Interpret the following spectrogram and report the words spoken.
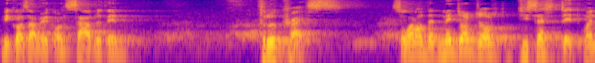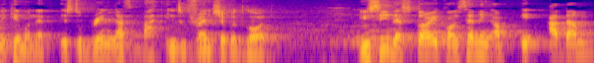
because I'm reconciled with him through Christ. So, one of the major jobs Jesus did when he came on earth is to bring us back into friendship with God. You see the story concerning eh, Adam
